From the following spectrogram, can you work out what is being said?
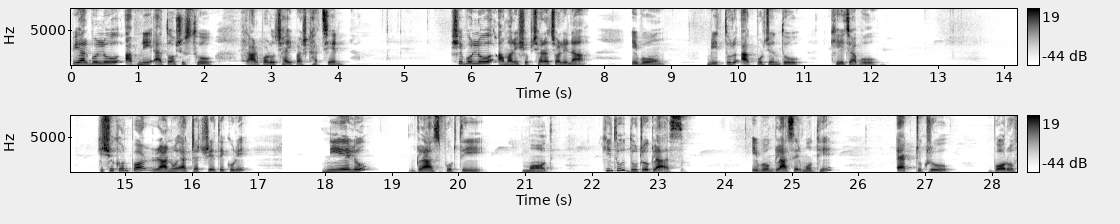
পিয়াল বলল, আপনি এত অসুস্থ তারপরও ছাইপাশ খাচ্ছেন? সে বলল, আমার এসব ছাড়া চলে না এবং মৃত্যুর আগ পর্যন্ত খেয়ে যাব। কিছুক্ষণ পর রানু একটা ট্রেতে করে নিয়ে এলো গ্লাস ভর্তি মদ, কিন্তু দুটো গ্লাস এবং গ্লাসের মধ্যে এক টুকরো বরফ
